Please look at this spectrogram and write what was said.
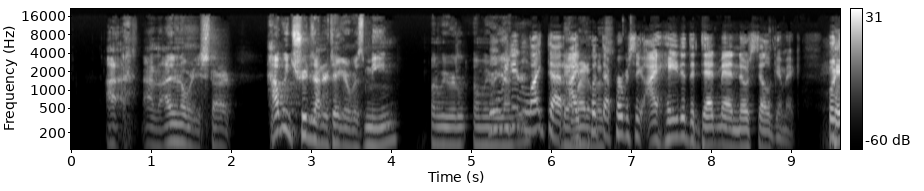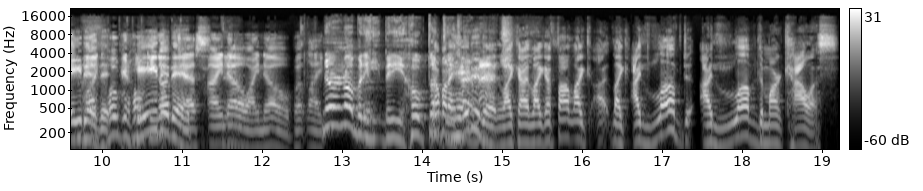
I, I don't know, I don't know where you start. How we treated Undertaker was mean when we were when we were we younger. didn't like that. Damn I right put that purposely. I hated the dead man no sell gimmick. But Hated you like it. Hogan hulking Hated up, it. Jess. I know, I know. But like, No, no, no. But he, but he hoked No, up. but the I entire hated it. Like I like I thought like I, like I loved I loved Mark Callous.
